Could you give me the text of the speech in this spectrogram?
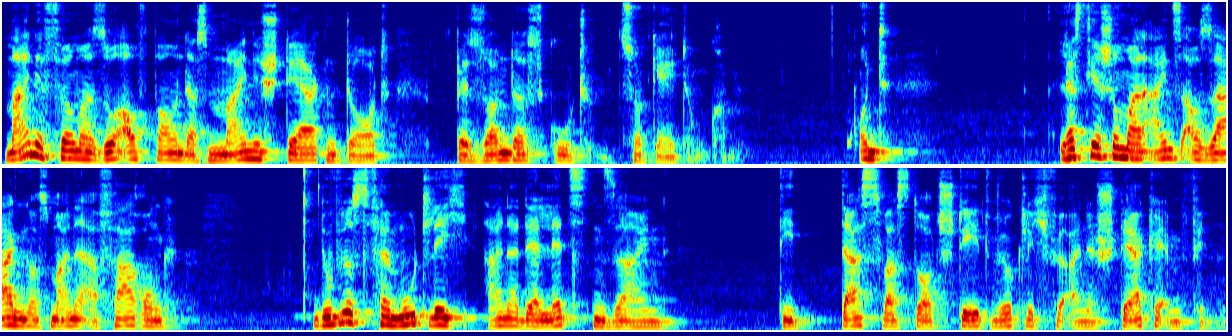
meine Firma so aufbauen, dass meine Stärken dort besonders gut zur Geltung kommen? Und lass dir schon mal eins auch sagen aus meiner Erfahrung. Du wirst vermutlich einer der Letzten sein, die das, was dort steht, wirklich für eine Stärke empfinden.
